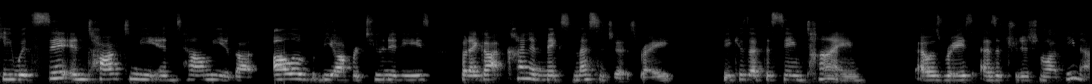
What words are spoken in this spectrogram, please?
He would sit and talk to me and tell me about all of the opportunities, but I got kind of mixed messages, right? Because at the same time, I was raised as a traditional Latina.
